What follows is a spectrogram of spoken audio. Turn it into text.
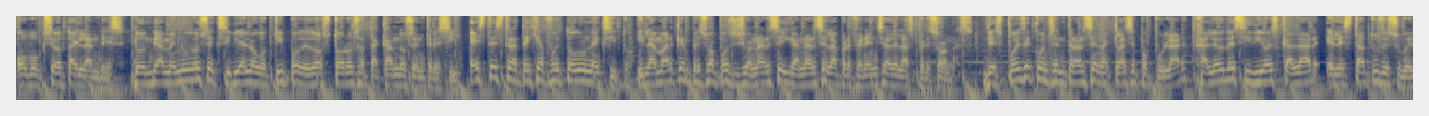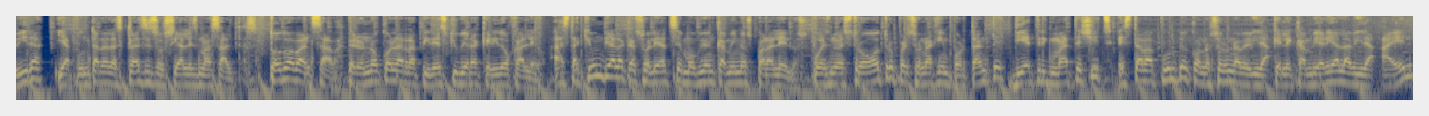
o boxeo tailandés, donde a menudo se exhibía el logotipo de dos toros atacándose entre sí. Esta estrategia fue todo un éxito y la marca empezó a posicionarse y ganarse la preferencia de las personas. Después de concentrarse en la clase popular, Jaleo decidió escalar el estatus de su bebida y apuntar a las clases sociales más altas. Todo avanzaba, pero no con la rapidez que hubiera querido Jaleo, hasta que un día la casualidad se movió en caminos paralelos, pues nuestro otro personaje importante, Dietrich Mateschitz, estaba a punto de conocer una bebida que le cambiaría la vida a él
